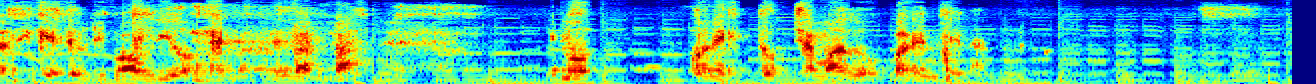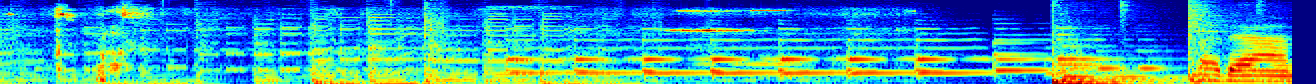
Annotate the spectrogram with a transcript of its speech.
Así que este último audio con esto llamado cuarentena. Para,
